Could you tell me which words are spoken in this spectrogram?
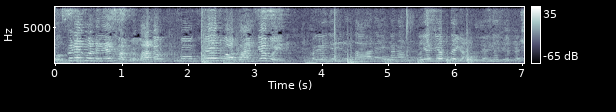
ఒక్కడే కొండ నేను పట్టుకున్నా? పోతే బాంకే పోయింది. మరి ఏం చేసిండు అన్న ఎక్కడా ఏం చెప్తా ఇక? ఏం చేసి చెప్పారు?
